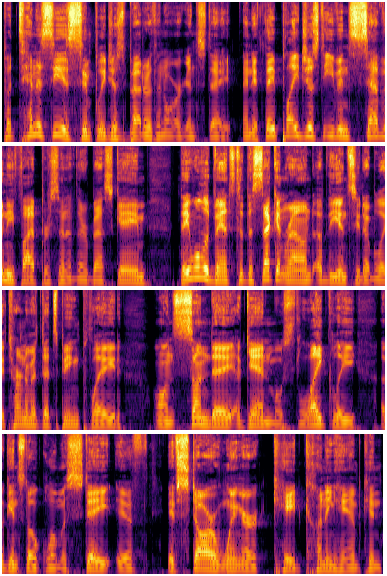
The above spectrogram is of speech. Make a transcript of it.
but Tennessee is simply just better than Oregon State. And if they play just even 75% of their best game, they will advance to the second round of the NCAA tournament that's being played on Sunday, again, most likely against Oklahoma State if if star winger Cade Cunningham can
